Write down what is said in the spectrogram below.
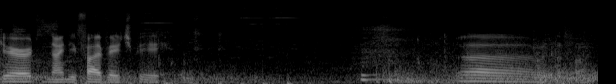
Secured, 95 HP. Uh, what the fuck?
